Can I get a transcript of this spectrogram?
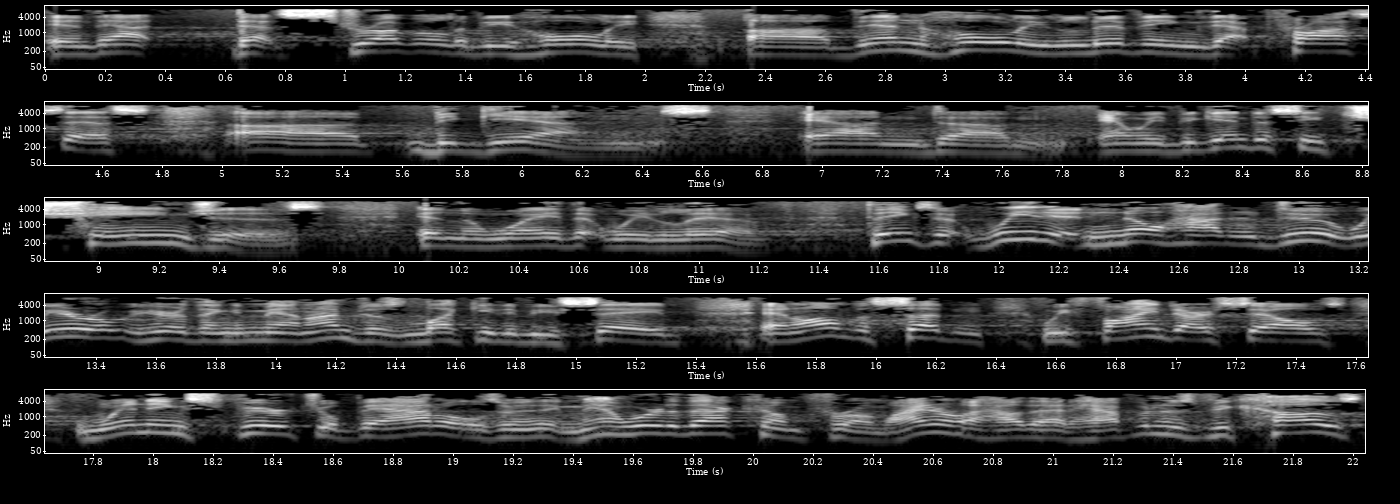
in that, that struggle to be holy, uh, then holy living, that process uh, begins. And, um, and we begin to see changes in the way that we live. Things that we didn't know how to do. We were over here thinking, man, I'm just lucky to be saved. And all of a sudden, we find ourselves winning spiritual battles. And we think, man, where did that come from? I don't know how that happened. It's because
